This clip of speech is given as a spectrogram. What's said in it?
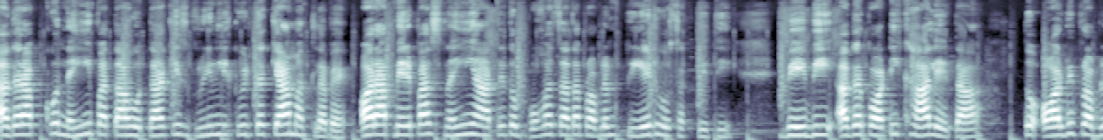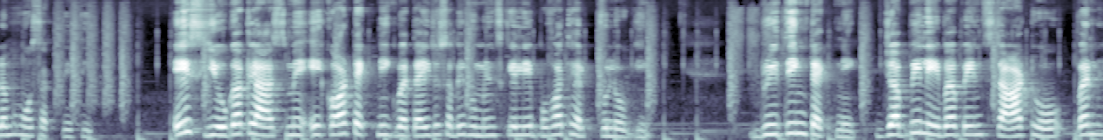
अगर आपको नहीं पता होता कि इस ग्रीन लिक्विड का क्या मतलब है, और आप मेरे पास नहीं आते तो बहुत ज़्यादा प्रॉब्लम क्रिएट हो सकती थी। बेबी अगर पॉटी खा लेता तो और भी प्रॉब्लम हो सकती थी। इस योगा क्लास में एक और टेक्निक बताई जो सभी वुमेंस के लिए बहुत हेल्पफुल होगी। ब्रीथिंग टेक्निक जब भी लेबर पेन स्टार्ट हो one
